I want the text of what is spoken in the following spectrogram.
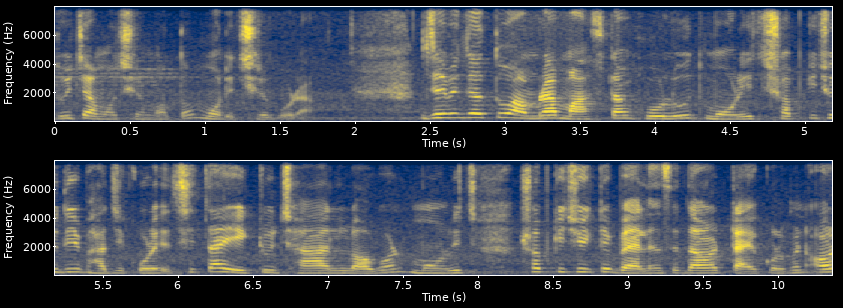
দুই চামচের মতো মরিচের গুঁড়া। যেহেতু আমরা মাছটা হলুদ, মরিচ সব কিছু দিয়ে ভাজি করেছি, তাই একটু ঝাল, লবণ, মরিচ সব কিছু একটু ব্যালেন্সে দেওয়ার ট্রাই করবেন। আর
